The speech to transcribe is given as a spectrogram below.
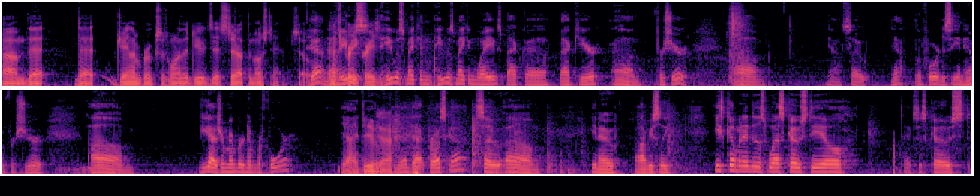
um, that that Jalen Brooks was one of the dudes that stood out the most to him. So yeah. that's he pretty was- crazy. He was making he was making waves back uh, back here um, for sure. Um, you know, so yeah, look forward to seeing him for sure. Um, you guys remember number four? yeah, I do. yeah, yeah, Dak Prescott. So, um, you know, obviously, he's coming into this West Coast deal, Texas coast.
